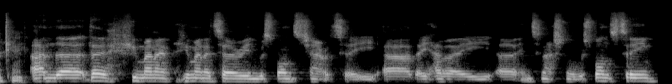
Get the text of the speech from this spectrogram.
Okay. And uh, they're humani- humanitarian response charity. Uh, they have a uh, international response team.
